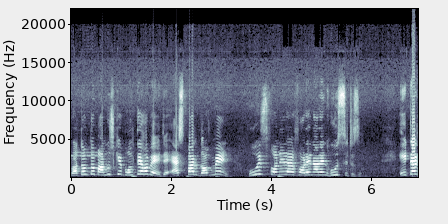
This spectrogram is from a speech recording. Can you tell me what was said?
প্রথম তো মানুষকে বলতে হবে যে as per government who is foreigner foreigner and who is citizen এটার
